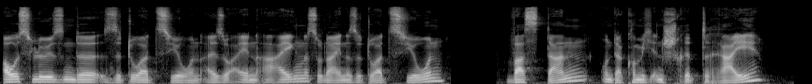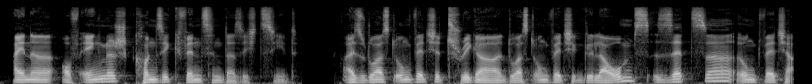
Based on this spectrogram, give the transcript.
auslösende Situation. Also ein Ereignis oder eine Situation, was dann, und da komme ich in Schritt 3, eine auf Englisch Konsequenz hinter sich zieht. Also du hast irgendwelche Trigger, du hast irgendwelche Glaubenssätze, irgendwelche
